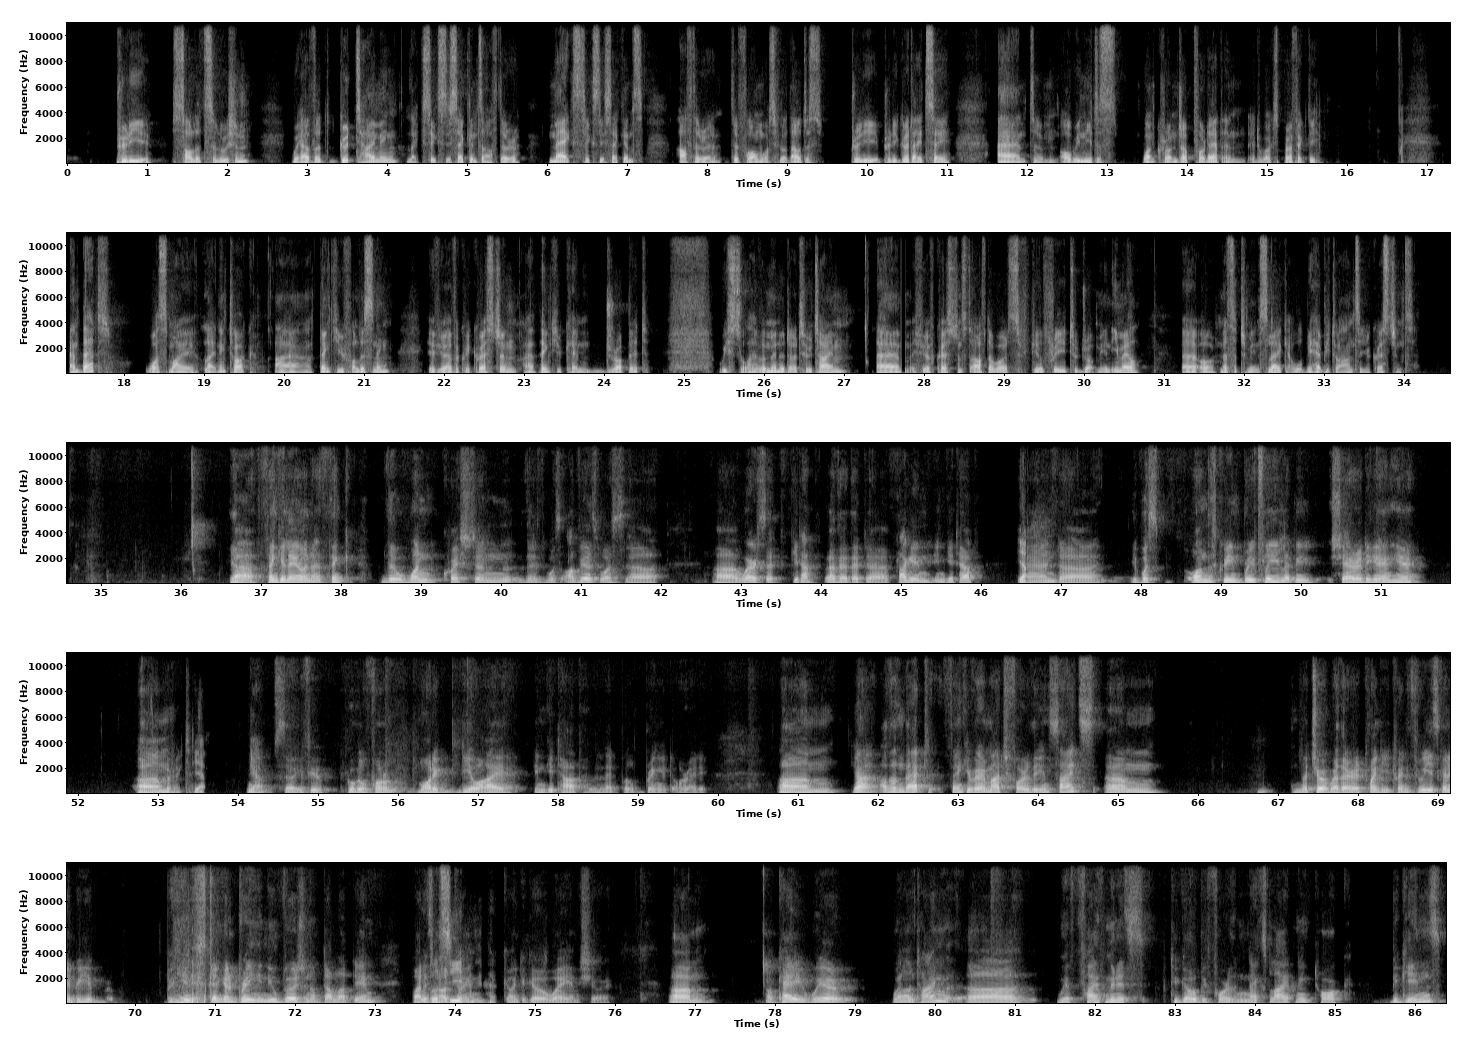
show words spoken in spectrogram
pretty solid solution. We have a good timing, like 60 seconds after, max 60 seconds after the form was filled out is pretty, pretty good, I'd say. And um, all we need is one cron job for that and it works perfectly. And that was my lightning talk. Uh, thank you for listening. If you have a quick question, I think you can drop it. We still have a minute or two time. Um, if you have questions afterwards, feel free to drop me an email uh, or message me in Slack. I will be happy to answer your questions. Yeah, thank you, Leon. I think the one question that was obvious was uh, uh, where's that GitHub, uh, that, that uh, plugin in GitHub? Yeah. And uh, it was on the screen briefly. Let me share it again here. Um, Perfect. Yeah. Yeah. So if you Google for Mautic DOI in GitHub, that will bring it already. Um, yeah. Other than that, thank you very much for the insights. Um, not sure whether 2023 is going to be it's going to bring a new version of double opt-in, but it's not going, going, to go away, I'm sure. Um, okay, we're well on time. Uh, we have five minutes to go before the next lightning talk begins.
